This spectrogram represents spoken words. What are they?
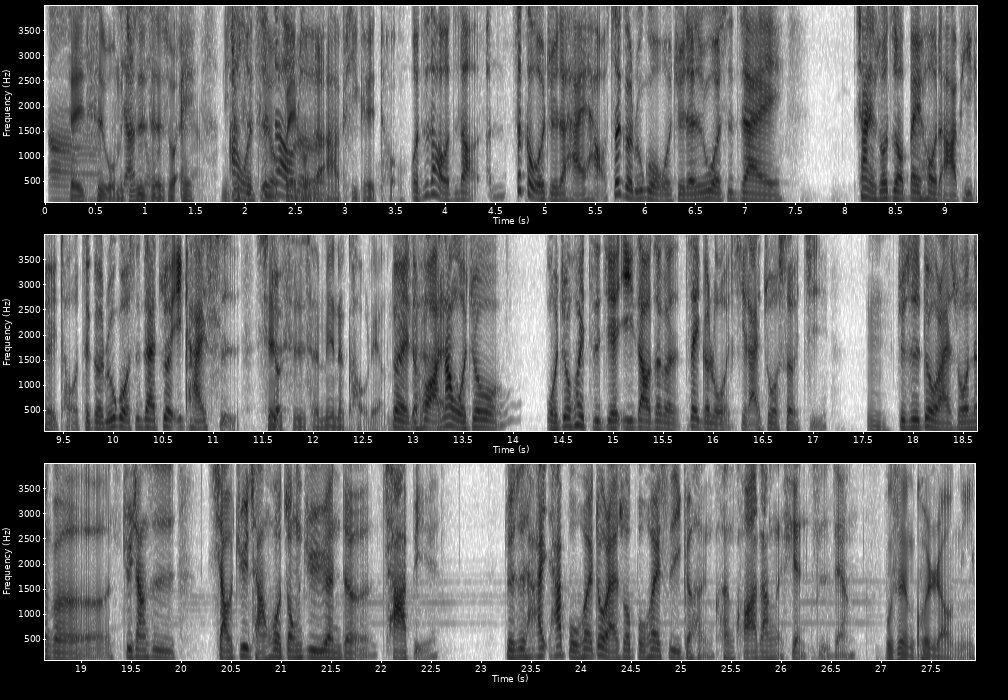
嗯、这一次我们就是只能说，哎、欸，你就是只有背后的 RP 可以投。啊、我知道，我知道，这个我觉得还好。这个如果我觉得如果是在。像你说，只有背后的 RP 可以投这个。如果是在最一开始现实层面的考量，对的话，那我就我就会直接依照这个这个逻辑来做设计。嗯，就是对我来说，那个就像是小剧场或中剧院的差别，就是它它不会对我来说不会是一个很很夸张的限制，这样不是很困扰你。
